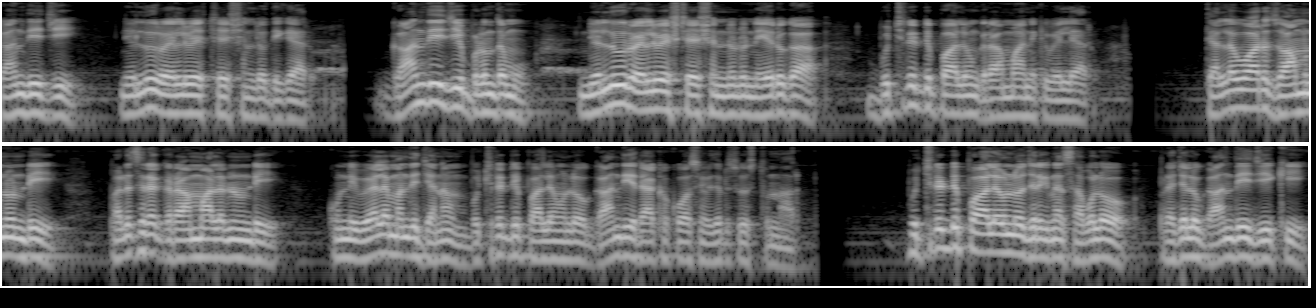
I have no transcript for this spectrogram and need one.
గాంధీజీ నెల్లూరు రైల్వే స్టేషన్లో దిగారు. గాంధీజీ బృందము నెల్లూరు రైల్వే స్టేషన్ నుండి నేరుగా బుచ్చిరెడ్డిపాలెం గ్రామానికి వెళ్ళారు. తెల్లవారుజాము నుండి పరిసర గ్రామాల నుండి కొన్ని వేల మంది జనం బుచ్చిరెడ్డిపాలెంలో గాంధీ రాక కోసం ఎదురు చూస్తున్నారు బుచ్చిరెడ్డిపాలెంలో జరిగిన సభలో ప్రజలు గాంధీజీకి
